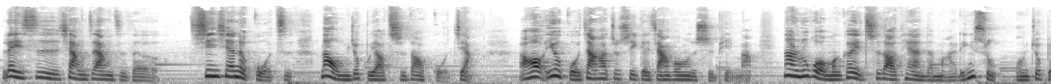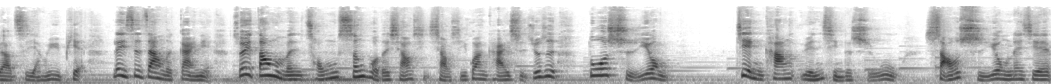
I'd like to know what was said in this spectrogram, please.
类似像这样子的。新鲜的果子，那我们就不要吃到果酱。然后，因为果酱它就是一个加工的食品嘛。那如果我们可以吃到天然的马铃薯，我们就不要吃洋芋片。类似这样的概念。所以，当我们从生活的小习小习惯开始，就是多使用健康原型的食物，少使用那些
